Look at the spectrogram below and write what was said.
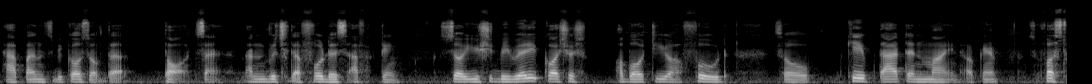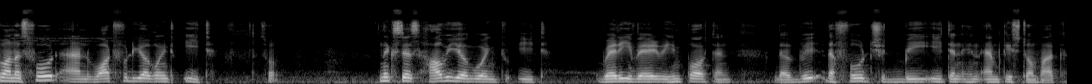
happens because of the thoughts and, and which the food is affecting. So you should be very cautious about your food. So keep that in mind okay? So first one is food and what food you are going to eat. So next is how you are going to eat. Very very important. The the food should be eaten in empty stomach.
